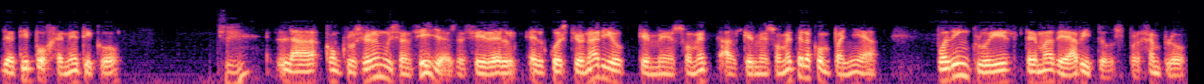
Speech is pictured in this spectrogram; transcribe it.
de tipo genético, la conclusión es muy sencilla, es decir, el, el cuestionario que me somete, al que me somete la compañía puede incluir tema de hábitos, por ejemplo,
